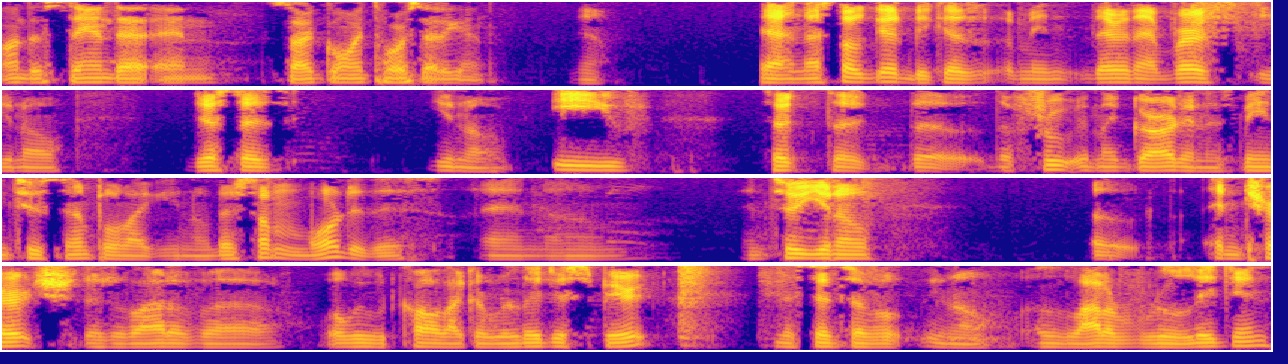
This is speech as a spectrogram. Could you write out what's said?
understand that and start going towards that again. Yeah. Yeah, and that's so good because I mean, there in that verse, you know, just as you know, Eve took the the the fruit in the garden as being too simple, like you know, there's something more to this, and um, and two, you know, uh, in church, there's a lot of uh, what we would call like a religious spirit, in the sense of you know, a lot of religion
